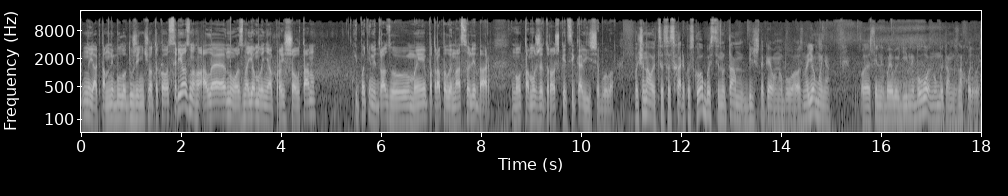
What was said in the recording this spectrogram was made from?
Ну як там не було дуже нічого такого серйозного, але ну, ознайомлення пройшов там. І потім відразу ми потрапили на Солідар. Ну там уже трошки цікавіше було. Починали це все з Харківської області, ну там більш таке воно було ознайомлення. Е, Сильних бойових дій не було, ну ми там знаходились.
